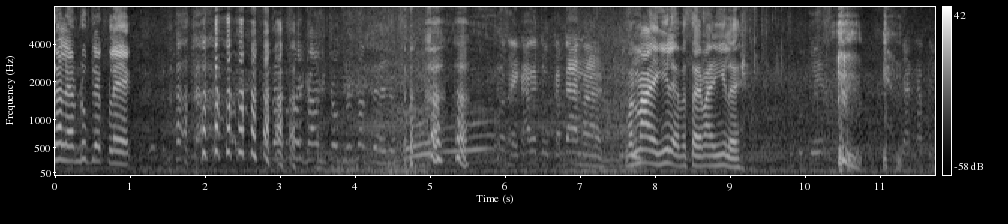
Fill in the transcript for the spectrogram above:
นั่นแหละรูปแปลกแต่ใส่กลางจงเป็นกันเจอยู่ก็ใส่ขากระจกกลับด้านมาๆมันมาอย่างนี้เลยมันใส่มาอย่างนี้เลย ทุกเกรดจัดครับนี่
